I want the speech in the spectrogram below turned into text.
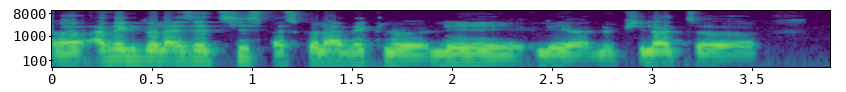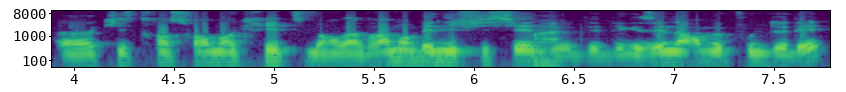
avec de la Z6, parce que là, avec le, les, les, le pilote euh, euh, qui se transforme en crit, ben, on va vraiment bénéficier de, des énormes poules de dés.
